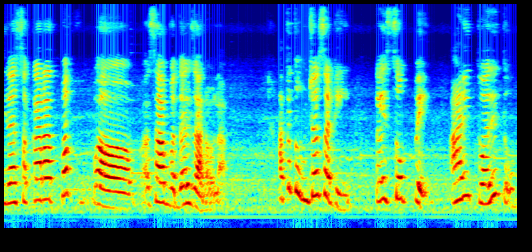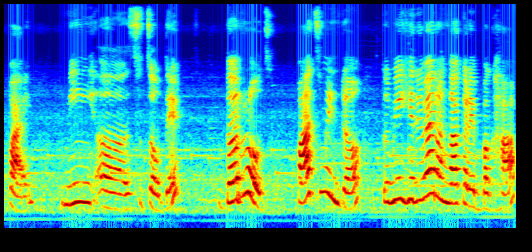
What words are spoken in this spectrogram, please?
तिला सकारात्मक असा बदल जाणवला. आता तुमच्यासाठी काही सोपे आणि त्वरित उपाय मी सुचवते. दररोज पाच मिनटं तुम्ही हिरव्या रंगाकडे बघा.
